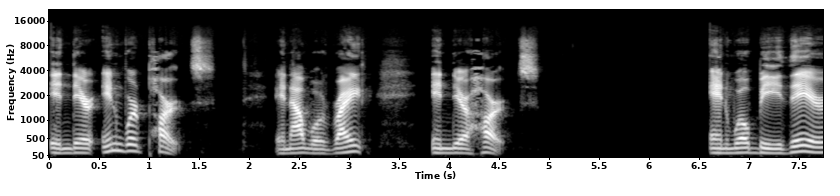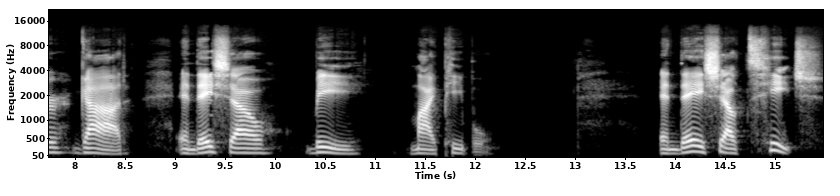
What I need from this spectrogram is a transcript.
in their inward parts, and I will write in their hearts, and will be their God, and they shall be my people. And they shall teach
